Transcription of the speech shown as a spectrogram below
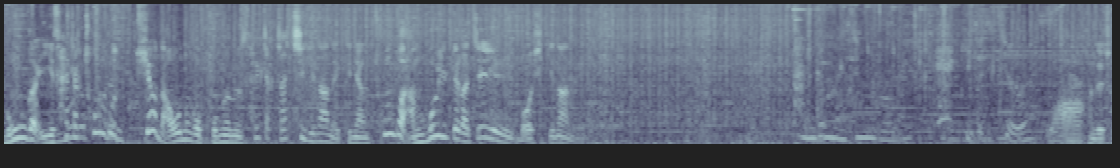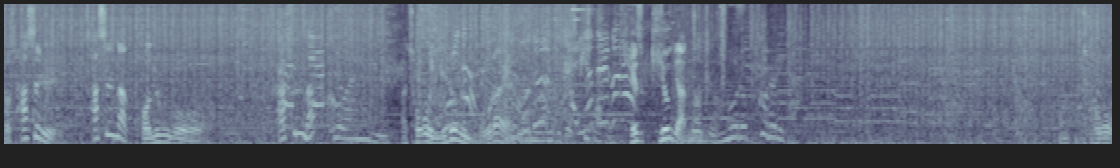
뭔가 이 살짝 총구 튀어 나오는 거 보면은 살짝 짜치긴 하네. 그냥 총구 안 보일 때가 제일 멋있긴 하네. 방금만 승부. 기분 좋아. 와 근데 저 사슬 사슬낙 거는 거? 고아님, 아 저거 이름이 뭐라 해야 돼? 계속 기억이 안 모두 난다. 무릎 꿇으라. 저거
